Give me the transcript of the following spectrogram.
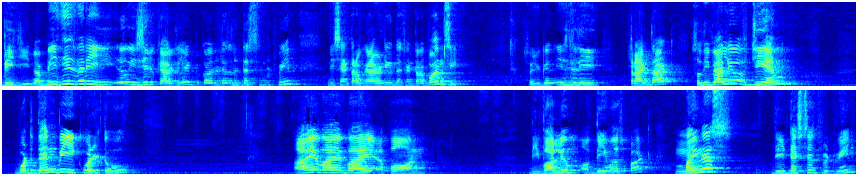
Bg. Now Bg is very easy to calculate because it is the distance between the center of gravity and the center of buoyancy. So you can easily track that. So the value of Gm would then be equal to Iyy upon the volume of the immersed part minus the distance between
